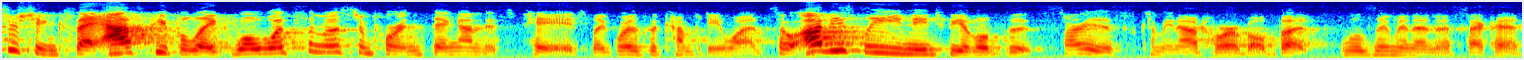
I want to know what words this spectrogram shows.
interesting because I asked people like, well, what's the most important thing on this page? Like, what does the company want? So obviously you need to be able to, sorry this is coming out horrible, but we'll zoom in in a second.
